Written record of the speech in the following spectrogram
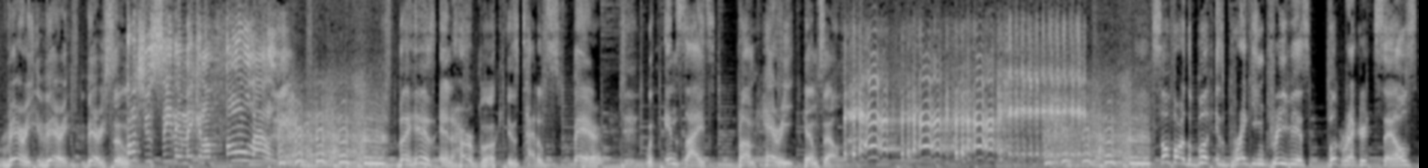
very, very, very soon. Don't you see they're making a fool out of you? the his and her book is titled Spare, with insights from Harry himself. so far, the book is breaking previous book record sales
